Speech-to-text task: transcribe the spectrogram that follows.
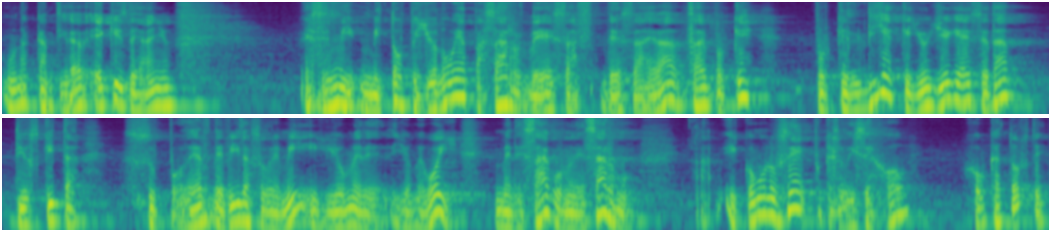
una cantidad X de años, ese es mi, tope. Yo no voy a pasar de esa, de esa edad. ¿Sabe por qué? Porque el día que yo llegue a esa edad, Dios quita su poder de vida sobre mí y yo me, yo me voy, me deshago, me desarmo. Ah, ¿Y cómo lo sé? Porque lo dice Job, Job 14.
